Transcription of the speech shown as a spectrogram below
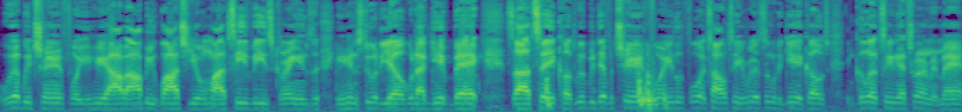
We'll be cheering for you here. I'll, I'll be watching you on my TV screens here in the studio when I get back. So I'll tell you, Coach, we'll be different cheering for you. Look forward to talking to you real soon again, Coach. And good luck to you in that tournament, man.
